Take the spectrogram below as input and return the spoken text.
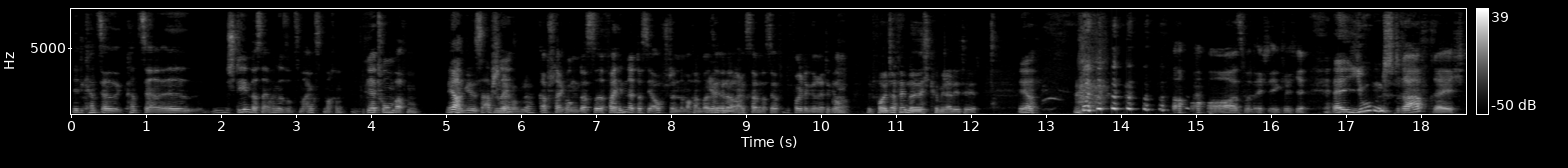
Ja, die kannst ja, kannst ja äh, stehen lassen, einfach nur so zum Angst machen. Wie Atomwaffen. Ja, das ist Abschreckung, ne? Abschreckung, das äh, verhindert, dass sie Aufstände machen, weil Ja, sie genau. dann Angst haben, dass sie auf die Foltergeräte kommen. Mit Folter finde ich Kriminalität. Ja. oh, es wird echt eklig hier. Äh, Jugendstrafrecht.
